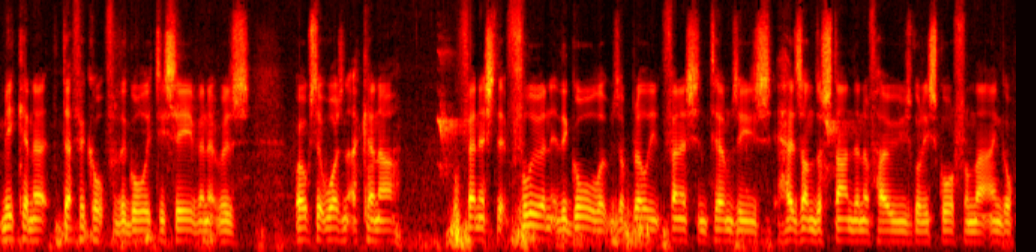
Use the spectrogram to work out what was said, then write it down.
making it difficult for the goalie to save. And it was, whilst it wasn't a kind of finish that flew into the goal, it was a brilliant finish in terms of his, his understanding of how he's going to score from that angle.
